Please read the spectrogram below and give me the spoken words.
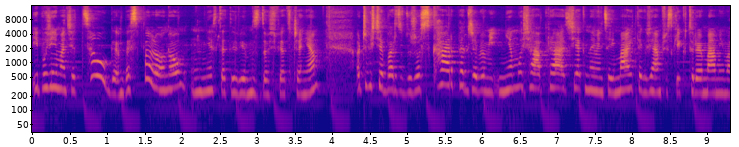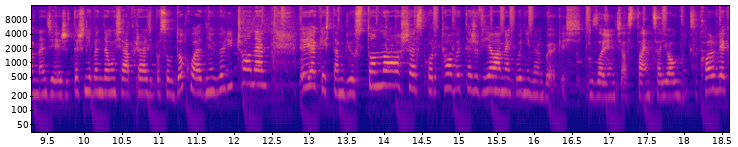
i później macie całą gębę spaloną, niestety wiem z doświadczenia. Oczywiście bardzo dużo skarpet, żebym nie musiała prać, jak najwięcej majtek, wzięłam wszystkie, które mam i mam nadzieję, że też nie będę musiała prać, bo są dokładnie wyliczone. Y, Jakieś tam biustonosze, sportowy też wzięłam, jakby nie wiem, były jakieś zajęcia z tańca, jogi, cokolwiek.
